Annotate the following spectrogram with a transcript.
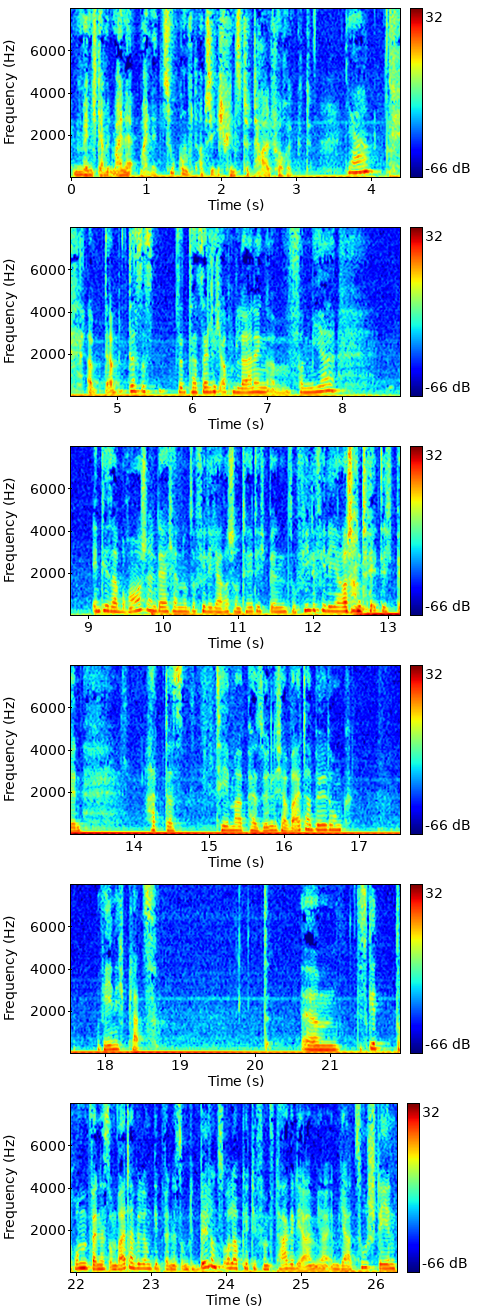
Wenn ich damit meine, meine Zukunft absehe, ich finde es total verrückt. Ja, das ist tatsächlich auch ein Learning äh, von mir in dieser Branche, in der ich ja nun so viele Jahre schon tätig bin, so viele, viele Jahre schon tätig bin, hat das Thema persönlicher Weiterbildung wenig Platz. Ähm, es geht darum, wenn es um Weiterbildung geht, wenn es um den Bildungsurlaub geht, die fünf Tage, die einem ja im Jahr zustehen.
